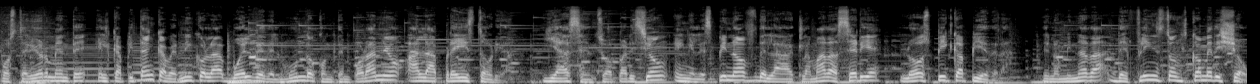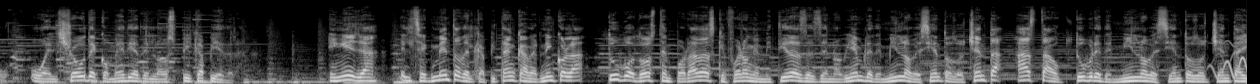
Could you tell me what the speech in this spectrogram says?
Posteriormente, el Capitán Cavernícola vuelve del mundo contemporáneo a la prehistoria y hacen su aparición en el spin-off de la aclamada serie Los Picapiedra, denominada The Flintstones Comedy Show o el show de comedia de Los Picapiedra. En ella, el segmento del Capitán Cavernícola tuvo dos temporadas que fueron emitidas desde noviembre de 1980 hasta octubre de 1981.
